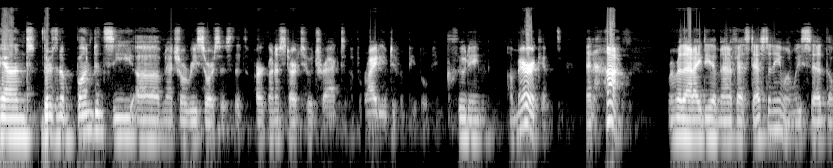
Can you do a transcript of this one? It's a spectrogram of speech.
And there's an abundance of natural resources that are going to start to attract a variety of different people, including Americans. And ha! Remember that idea of manifest destiny when we said the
